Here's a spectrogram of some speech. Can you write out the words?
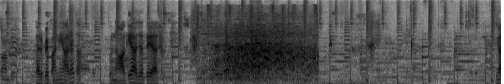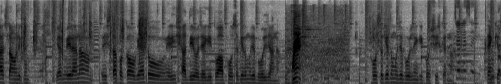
कहाँ पे? घर पे पानी आ रहा था? तो नहा के आ जाते यार। यार अस्सलाम वालेकुम यार मेरा ना रिश्ता पक्का हो गया है तो मेरी शादी हो जाएगी तो आप हो सके तो मुझे भूल जाना। हो सके तो मुझे भूलने की कोशिश करना। थैंक यू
